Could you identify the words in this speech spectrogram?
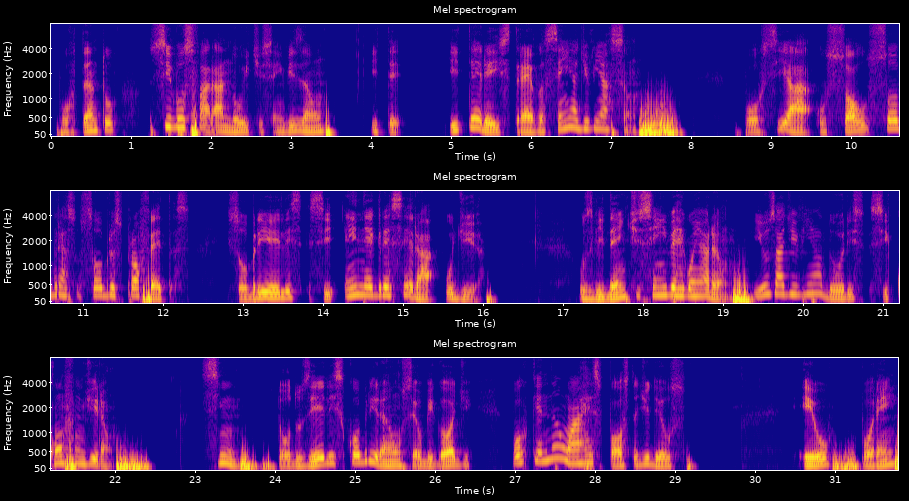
Portanto, se vos fará noite sem visão, e, te, e tereis trevas sem adivinhação. Por se há o sol sobre, a, sobre os profetas, e sobre eles se enegrecerá o dia. Os videntes se envergonharão, e os adivinhadores se confundirão. Sim, todos eles cobrirão o seu bigode, porque não há resposta de Deus. Eu, porém,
